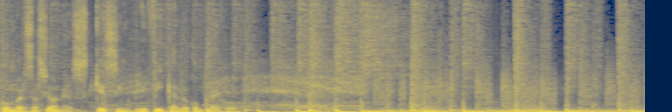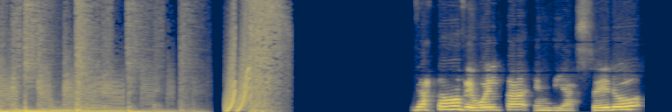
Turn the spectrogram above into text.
Conversaciones que simplifican lo complejo. Estamos de vuelta en día cero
